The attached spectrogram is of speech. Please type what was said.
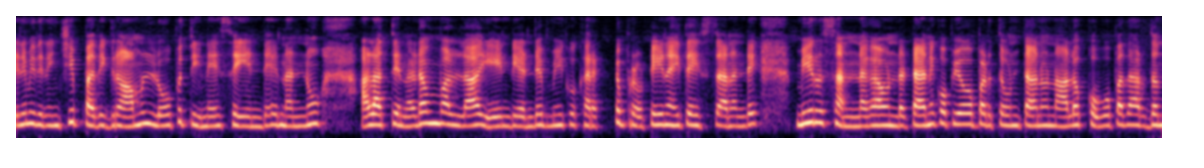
ఎనిమిది నుంచి పది గ్రాముల లోపు తినేసేయండి. నన్ను అలా తినడం వల్ల ఏంటి అంటే మీకు కరెక్ట్ ప్రోటీన్ అయితే ఇస్తానండి. మీరు సన్నగా ఉండటానికి ఉపయోగపడుతూ ఉంటాను. నాలో కొవ్వు పదార్థం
